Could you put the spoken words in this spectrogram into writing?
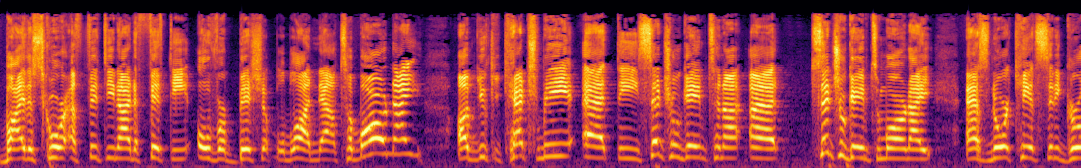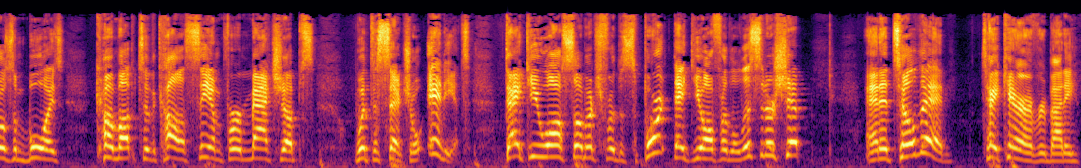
by the score of 59 to 50 over Bishop LeBlond. Now, tomorrow night, um, you can catch me at the Central game tonight, at Central game tomorrow night as North Kansas City girls and boys come up to the Coliseum for matchups with the Central Indians. Thank you all so much for the support. Thank you all for the listenership. And until then, take care, everybody.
